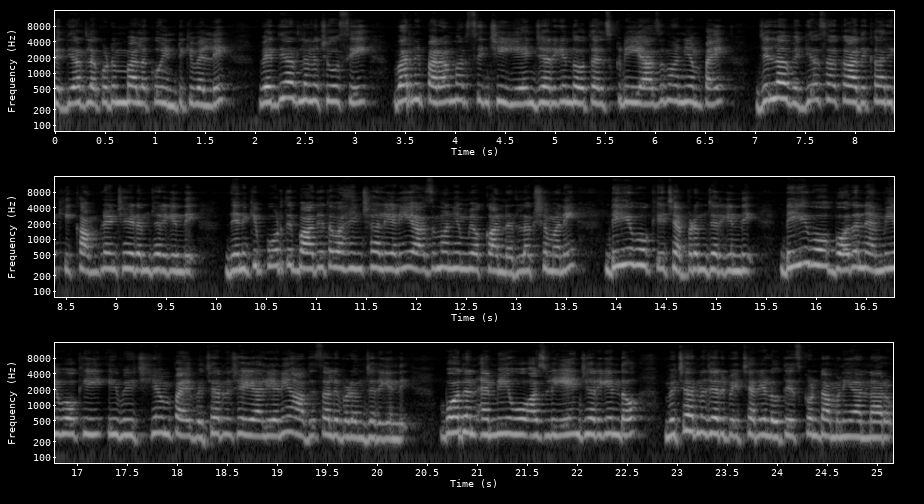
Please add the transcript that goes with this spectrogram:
విద్యార్థుల కుటుంబాలకు ఇంటికి వెళ్ళి విద్యార్థులను చూసి వారిని పరామర్శించి ఏం జరిగిందో తెలుసుకుని యాజమాన్యంపై జిల్లా విద్యాశాఖ అధికారికి కంప్లైంట్ చేయడం జరిగింది. దీనికి పూర్తి బాధ్యత వహించాలి అని యాజమాన్యం యొక్క నిర్లక్ష్యమని డీఈఓకి చెప్పడం జరిగింది. డీఈఓ బోధన్ ఎంఈఓకి ఈ విషయంపై విచారణ చేయాలి అని ఆదేశాలు ఇవ్వడం జరిగింది. బోధన్ ఎంఈఓ అసలు ఏం జరిగిందో విచారణ జరిపి చర్యలు తీసుకుంటామని అన్నారు.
